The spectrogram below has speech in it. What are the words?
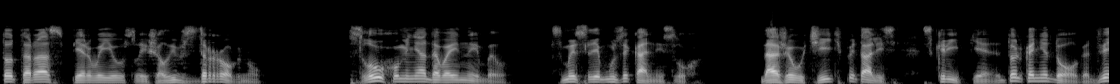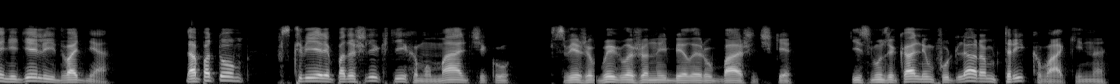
тот раз впервые услышал и вздрогнул. Слух у меня до войны был, в смысле музыкальный слух. Даже учить пытались скрипке, только недолго, две недели и два дня. А потом в сквере подошли к тихому мальчику в свежевыглаженной белой рубашечке и с музыкальным футляром три квакина.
